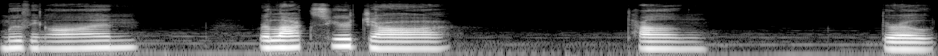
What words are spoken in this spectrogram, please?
Moving on, relax your jaw, tongue, throat.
